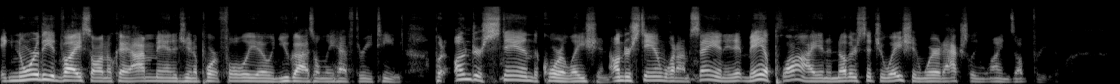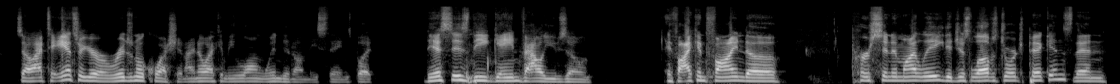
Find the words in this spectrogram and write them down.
ignore the advice on okay i'm managing a portfolio and you guys only have three teams but understand the correlation understand what i'm saying and it may apply in another situation where it actually lines up for you. So to answer your original question i know i can be long-winded on these things but this is the gain value zone. If i can find a person in my league that just loves george pickens then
